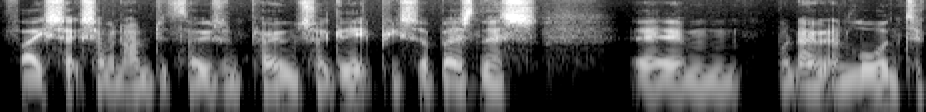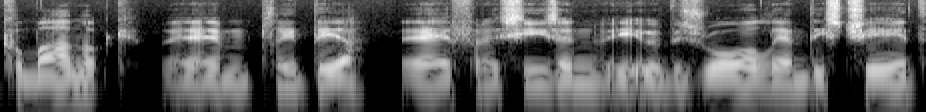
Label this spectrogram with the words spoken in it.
five, six, seven hundred thousand pounds. So a great piece of business. Um, went out on loan to Kilmarnock, um, played there uh, for a season. It was raw, learned his trade,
